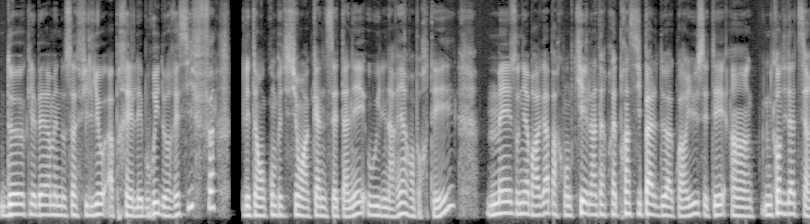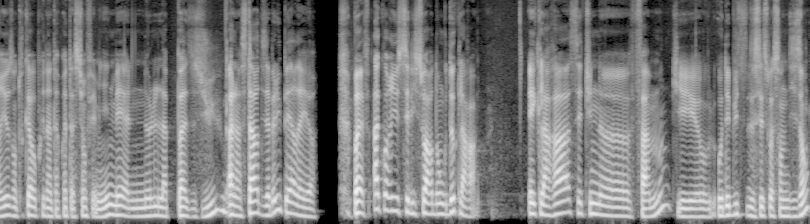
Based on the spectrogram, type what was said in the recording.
de Kleber Mendoza Filho après Les bruits de récif. Il était en compétition à Cannes cette année où il n'a rien remporté. Mais Sonia Braga, par contre, qui est l'interprète principale de Aquarius, était une candidate sérieuse, en tout cas au prix d'interprétation féminine, mais elle ne l'a pas eu, à l'instar d'Isabelle Huppert d'ailleurs. Bref, Aquarius, c'est l'histoire donc de Clara, et Clara, c'est une euh, femme qui est au, début de ses 70 ans.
